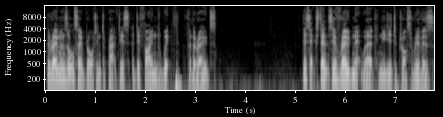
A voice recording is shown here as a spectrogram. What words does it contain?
The Romans also brought into practice a defined width for the roads. This extensive road network needed to cross rivers.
